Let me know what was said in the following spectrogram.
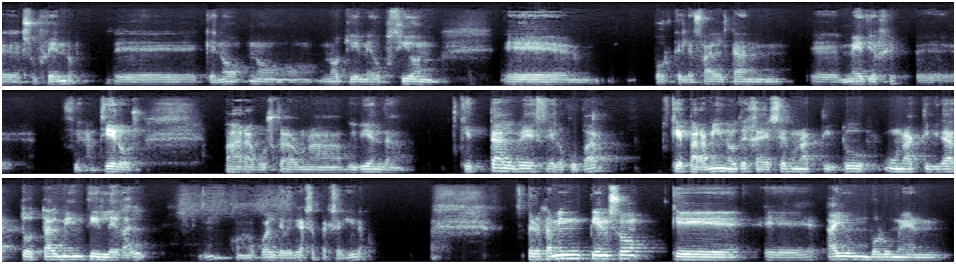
eh, sufriendo, eh, que no, no, tiene opción eh, porque le faltan medios financieros para buscar una vivienda, que tal vez el ocupar que para mí no deja de ser una actitud, una actividad totalmente ilegal, con lo cual debería ser perseguida. Pero también pienso que hay un volumen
